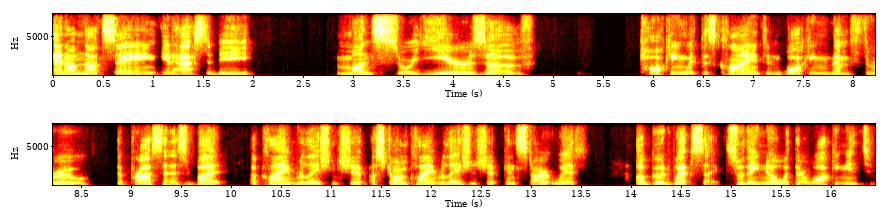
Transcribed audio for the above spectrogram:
And I'm not saying it has to be months or years of talking with this client and walking them through the process, but a client relationship, a strong client relationship can start with a good website so they know what they're walking into,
